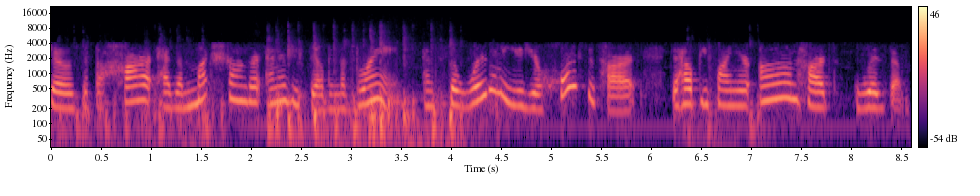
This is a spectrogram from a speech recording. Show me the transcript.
shows that the heart has a much stronger energy field than the brain. And so we're going to use your horse's heart to help you find your own heart's wisdom.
